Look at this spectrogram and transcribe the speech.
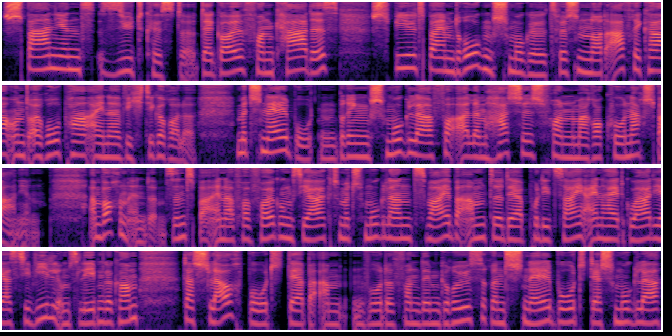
Spaniens Südküste, der Golf von Cadiz, spielt beim Drogenschmuggel zwischen Nordafrika und Europa eine wichtige Rolle. Mit Schnellbooten bringen Schmuggler vor allem Haschisch von Marokko nach Spanien. Am Wochenende sind bei einer Verfolgungsjagd mit Schmugglern zwei Beamte der Polizeieinheit Guardia Civil ums Leben gekommen. Das Schlauchboot der Beamten wurde von dem größeren Schnellboot der Schmuggler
